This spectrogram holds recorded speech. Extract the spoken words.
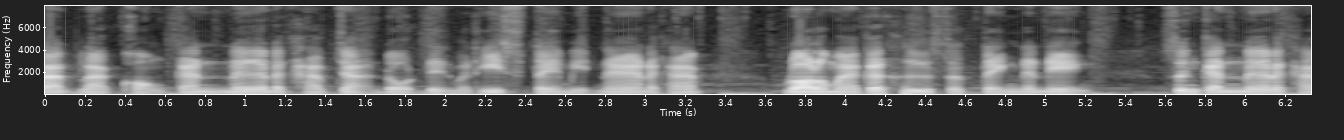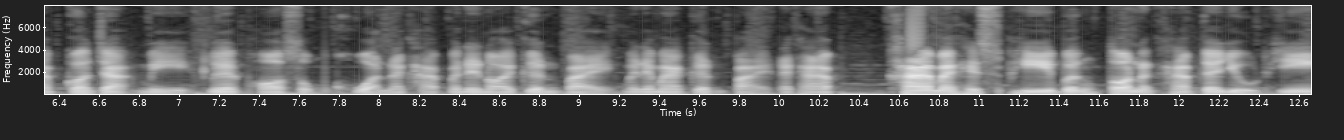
ตัสหลักของกันเนอร์นะครับ จะโดดเด่นมาที่สเตมิน่านะครับ รองลงมาก็คือสเต็งนั่นเอง ซึ่งกันเนอร์นะครับก็จะมีเลือดพอสมควรนะครับ ไม่ได้น้อยเกินไปไม่ได้มากเกินไปนะครับ ค่า MHP เบื้องต้นนะครับจะอยู่ที่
